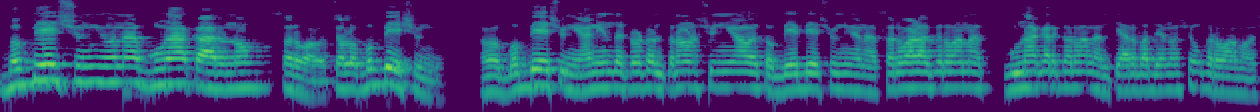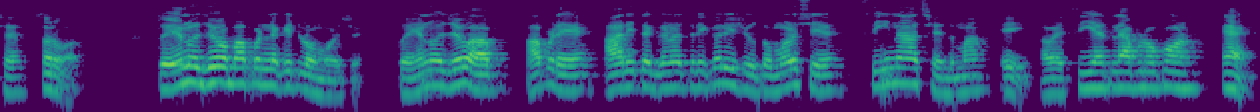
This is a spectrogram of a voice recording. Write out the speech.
બબ્બે શૂન્યોના ગુણાકારનો સરવાળો. ચલો બબ્બે શૂન્ય. હવે બબ્બે શૂન્ય. આની અંદર ટોટલ ત્રણ શૂન્ય આવે તો બે બે શૂન્યના સરવાળા કરવાના, ગુણાકાર કરવાના ત્યારબાદ એનો શું કરવાનો છે? સરવાળો. તો એનો જવાબ આપણને કેટલો મળશે? તો એનો જવાબ આપણે આ રીતે ગણતરી કરીશું તો મળશે સી ના છેદમાં એ હવે સી એટલે આપણો કોણ? એક્સ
